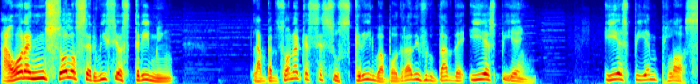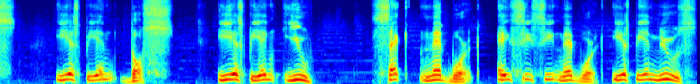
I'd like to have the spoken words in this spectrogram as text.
Ahora, en un solo servicio streaming, la persona que se suscriba podrá disfrutar de ESPN, ESPN Plus, ESPN 2, ESPN U, SEC Network, ACC Network, ESPN News,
